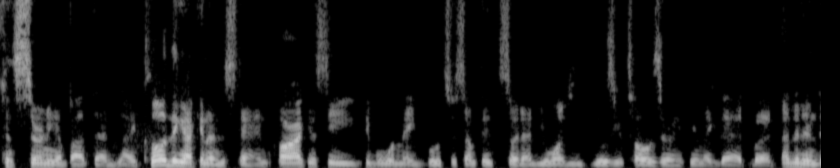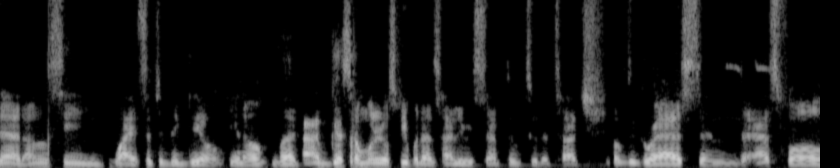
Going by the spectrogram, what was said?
concerning about that. Like clothing, I can understand, or I can see people would make boots or something so that you won't lose your toes or anything like that. But other than that, I don't see why it's such a big deal, you know. But I guess I'm one of those people that's highly receptive to the touch of the grass and the asphalt,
